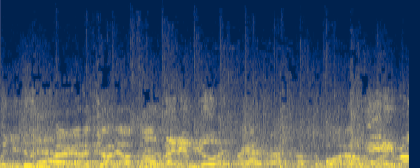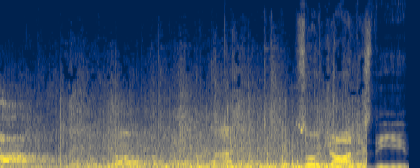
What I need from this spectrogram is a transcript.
Will you do that? All right, uh, Johnny, I'll Now do it. let him do it. I got it, Rock. Come on, I don't Hey, mind. Rob. So John is the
